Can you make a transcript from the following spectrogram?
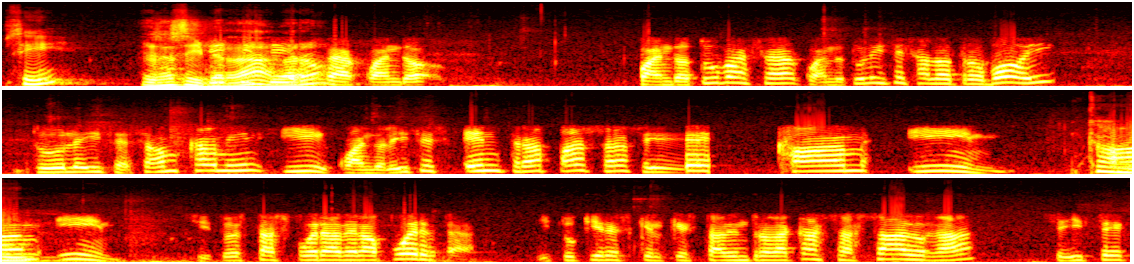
¿Sí? Es así, Sí, ¿verdad, sí, sí, Álvaro? o sea, cuando, cuando tú vas a, cuando tú le dices al otro voy, tú le dices I'm coming y cuando le dices entra, pasa, se dice come in. Come in. Si tú estás fuera de la puerta y tú quieres que el que está dentro de la casa salga, se dice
